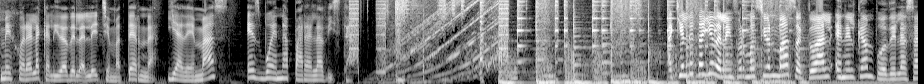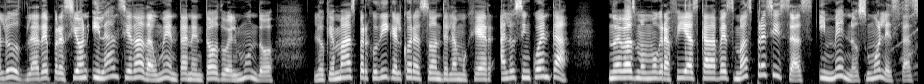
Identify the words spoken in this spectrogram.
mejora la calidad de la leche materna y además es buena para la vista. Aquí el detalle de la información más actual en el campo de la salud. La depresión y la ansiedad aumentan en todo el mundo, lo que más perjudica el corazón de la mujer a los 50 Nuevas mamografías cada vez más precisas y menos molestas.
